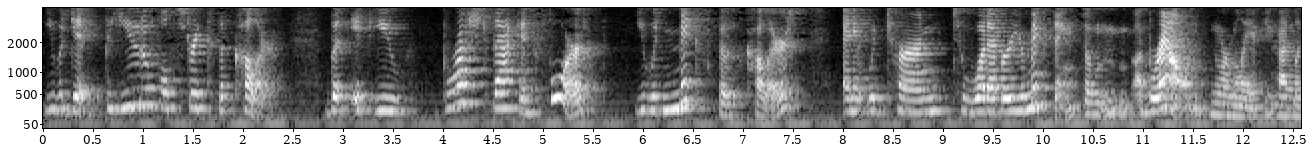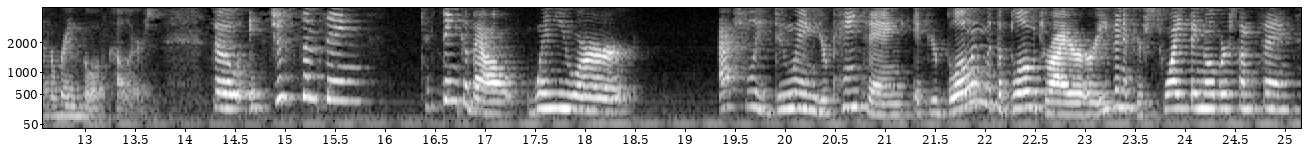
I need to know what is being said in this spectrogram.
you would get beautiful streaks of color. But if you brushed back and forth, you would mix those colors and it would turn to whatever you're mixing. So mm, a brown normally if you had like a rainbow of colors. So it's just something to think about when you are actually doing your painting. If you're blowing with a blow dryer or even if you're swiping over something,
